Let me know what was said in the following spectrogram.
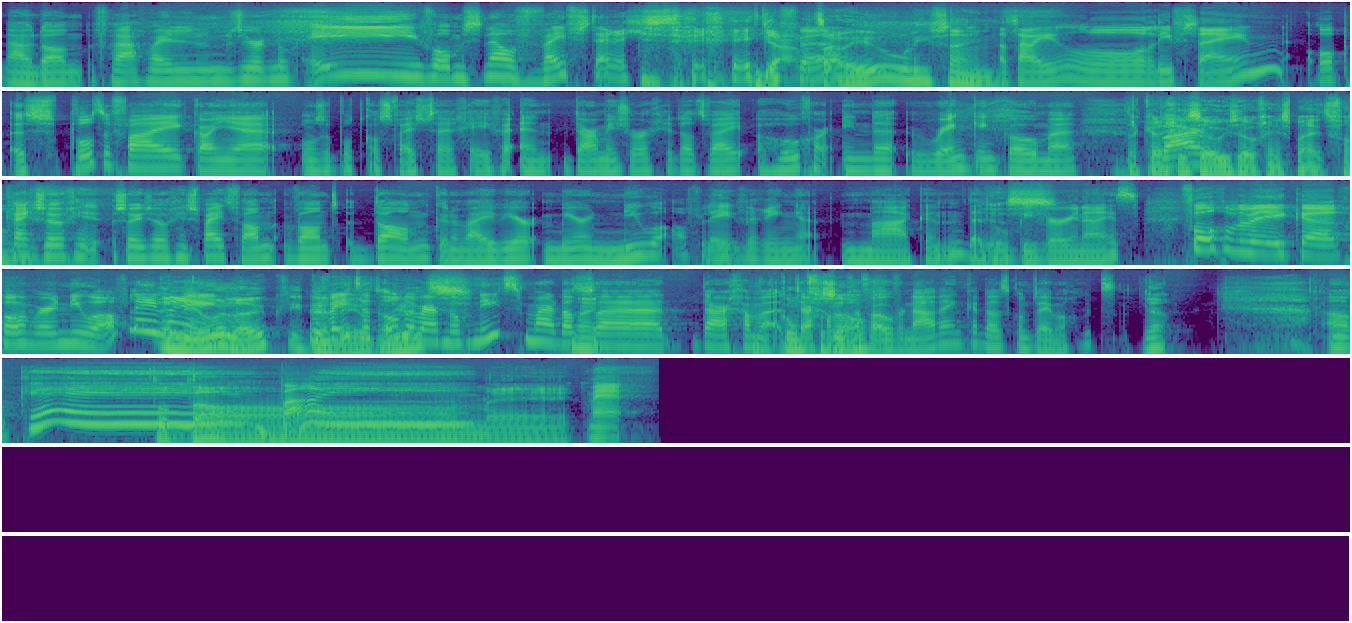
Nou, dan vragen wij jullie natuurlijk nog even om snel vijf sterretjes te geven. Ja, dat zou heel lief zijn. Dat zou heel lief zijn. Op Spotify kan je onze podcast vijf sterren geven. En daarmee zorg je dat wij hoger in de ranking komen. Daar krijg je sowieso geen spijt van. Krijg je sowieso geen, spijt van. Want dan kunnen wij weer meer nieuwe afleveringen maken. That Yes. will be very nice. Volgende week eh, gewoon weer een nieuwe Een aflevering. nieuwe, leuk. Ik We ben weten heel het onderwerp nog niet, maar dat, Nee. eh, daar gaan we, daar gaan we even over nadenken. Dat komt helemaal goed. Ja. Oké. Tot dan. Bye. Meh.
